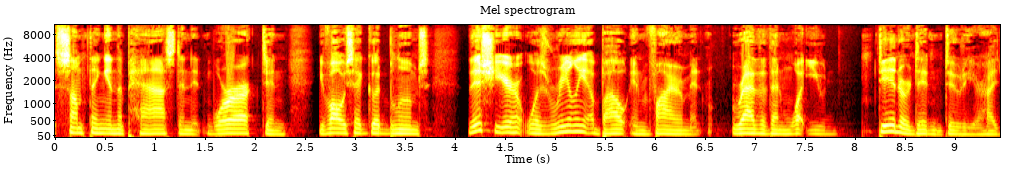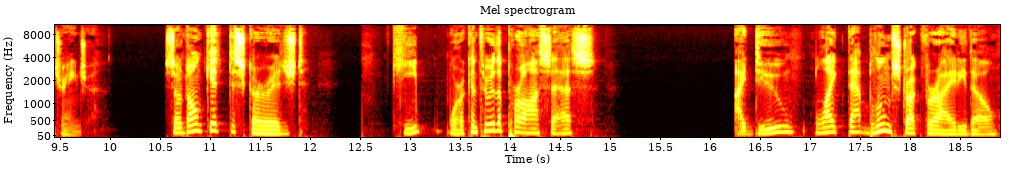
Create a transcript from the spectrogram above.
something in the past and it worked and you've always had good blooms, this year was really about environment rather than what you did or didn't do to your hydrangea. So don't get discouraged. Keep working through the process. I do like that Bloomstruck variety, though.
